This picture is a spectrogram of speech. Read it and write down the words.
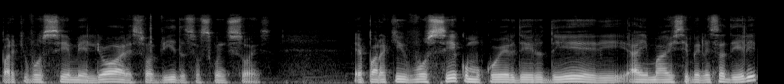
para que você melhore sua vida, suas condições. É para que você, como co-herdeiro dele, a imagem e semelhança dele,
